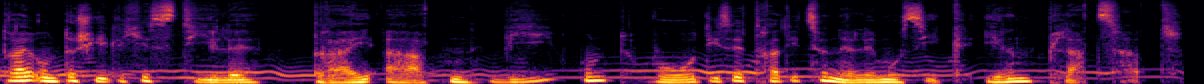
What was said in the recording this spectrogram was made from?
Drei unterschiedliche Stile, drei Arten, wie und wo diese traditionelle Musik ihren Platz hat.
